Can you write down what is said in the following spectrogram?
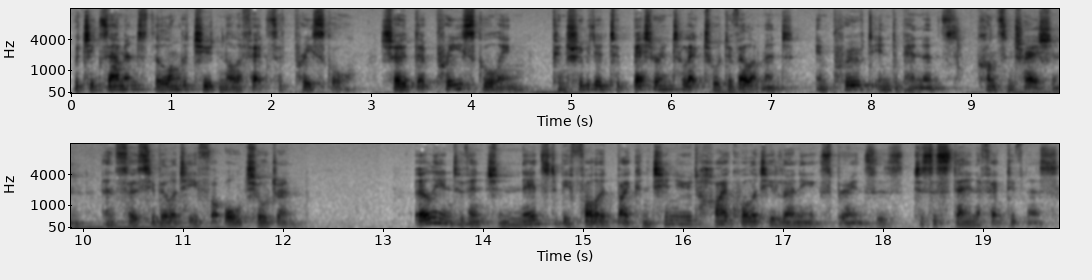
which examined the longitudinal effects of preschool, showed that preschooling contributed to better intellectual development improved independence, concentration, and sociability for all children. Early intervention needs to be followed by continued high quality learning experiences to sustain effectiveness.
